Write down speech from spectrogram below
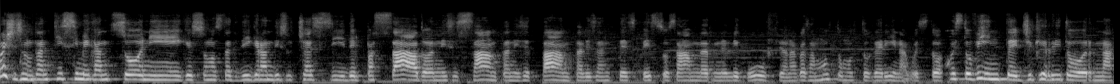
poi ci sono tantissime canzoni che sono state dei grandi successi del passato, anni 60, anni 70, le sente spesso Summer nelle cuffie, è una cosa molto molto carina questo, questo vintage che ritorna,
